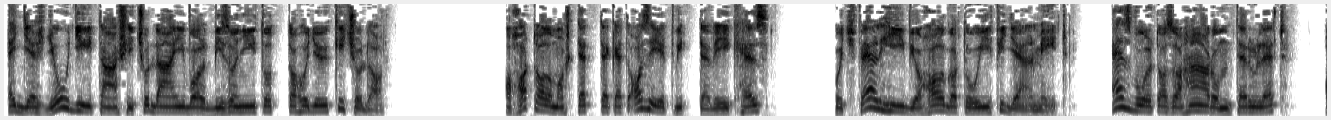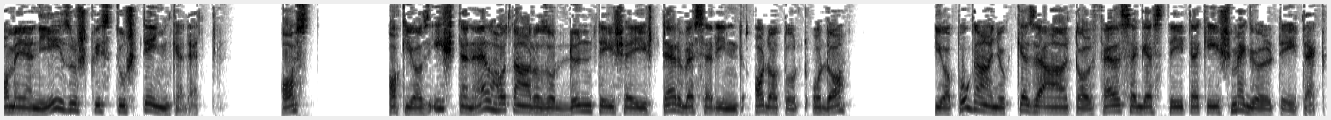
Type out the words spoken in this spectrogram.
Egyes gyógyítási csodáival bizonyította, hogy ő kicsoda. A hatalmas tetteket azért vitte véghez, hogy felhívja hallgatói figyelmét. Ez volt az a három terület, amelyen Jézus Krisztus ténykedett. Azt, aki az Isten elhatározott döntése és terve szerint adatott oda, ki a pogányok keze által felszegeztétek és megöltétek.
